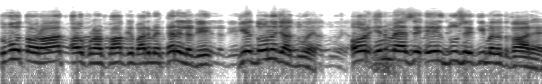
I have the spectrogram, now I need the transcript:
تو وہ تورات اور قرآن پاک کے بارے میں کہنے لگے، یہ دونوں جادو ہیں اور ان میں سے ایک دوسرے کی مددگار ہے۔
